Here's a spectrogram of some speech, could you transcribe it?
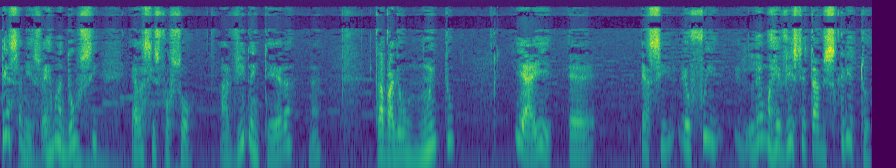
pensa nisso. A irmã Dulce, ela se esforçou a vida inteira, né? trabalhou muito, e aí, é, é assim, eu fui ler uma revista e estava escrito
